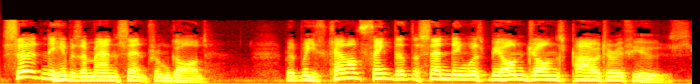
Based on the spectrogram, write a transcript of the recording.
Certainly he was a man sent from God, but we cannot think that the sending was beyond John's power to refuse.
